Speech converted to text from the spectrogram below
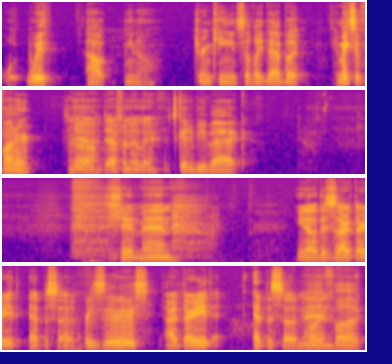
w- without you know drinking and stuff like that, but it makes it funner. So Yeah, definitely. it's good to be back. Shit, man. You know, this is our 30th episode. Are you serious? Our 30th episode, man. Holy fuck.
